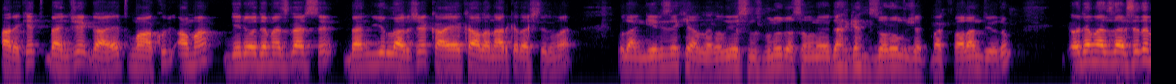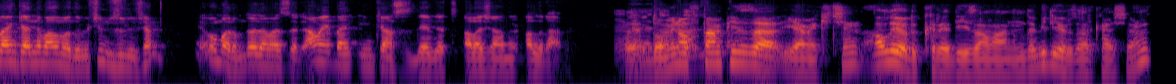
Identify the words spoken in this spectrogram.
hareket bence gayet makul ama geri ödemezlerse ben yıllarca KYK alan arkadaşlarıma ulan gerizekalılar alıyorsunuz bunu da sonra öderken zor olacak bak falan diyordum. Ödemezlerse de ben kendim almadığım için üzüleceğim. E, umarım da ödemezler. Ama ben imkansız. Devlet alacağını alır abi. Evet, Domino's'tan pizza yemek için alıyorduk krediyi zamanında biliyoruz arkadaşlarımız.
